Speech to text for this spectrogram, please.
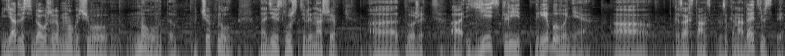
я для себя уже много чего нового подчеркнул. Надеюсь, слушатели наши а, тоже. А есть ли требования в казахстанском законодательстве,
